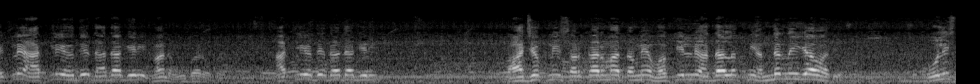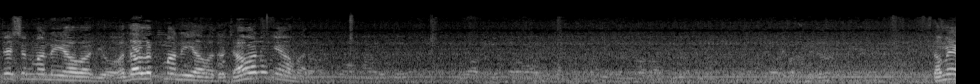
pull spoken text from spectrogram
એટલે આટલી હદે દાદાગીરી હા ને હું બરોબર. આટલી હદે દાદાગીરી? ભાજપની સરકારમાં તમે વકીલને અદાલતની અંદર નહીં જવા દો. પોલીસ સ્ટેશનમાં નહીં આવવા દો. અદાલતમાં નહીં આવવા દો. જવાનું ક્યાં અમારે? તમે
